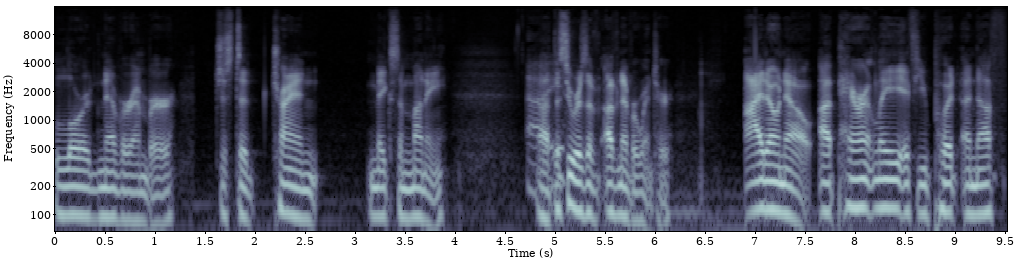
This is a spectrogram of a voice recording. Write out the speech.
Lord Neverember just to try and make some money. Uh, the sewers of, of Neverwinter. I don't know. Apparently, if you put enough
